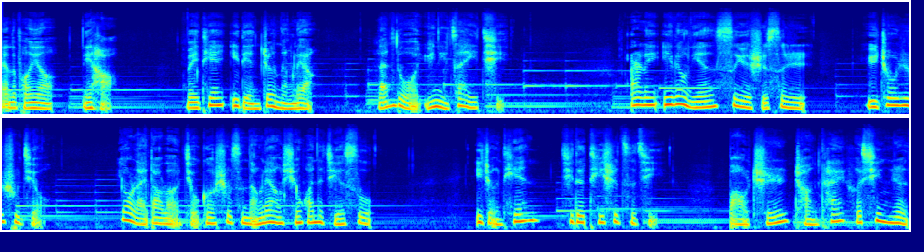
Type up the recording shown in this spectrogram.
爱的朋友，你好，每天一点正能量，蓝朵与你在一起。二零一六年四月十四日，宇宙日数九，又来到了九个数字能量循环的结束。一整天，记得提示自己，保持敞开和信任。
